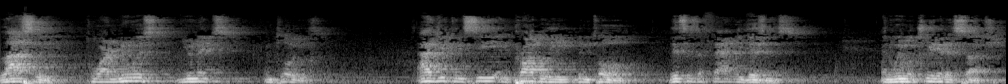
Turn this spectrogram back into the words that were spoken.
Lastly, to our newest Unix employees. As you can see and probably been told, this is a family business, and we will treat it as such.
